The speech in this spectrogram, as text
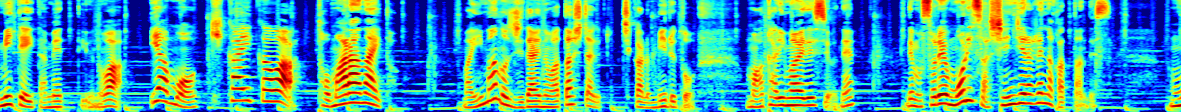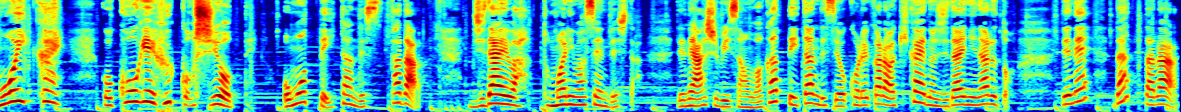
見ていた目っていうのはいやもう機械化は止まらないと、まあ、今の時代の私たちから見ると、まあ、当たり前ですよね。でもそれをモリスは信じられなかったんです。もう一回こう工芸復興しようって思っていたんです。ただ時代は止まりませんでした。でねアシュビーさん分かっていたんですよ。これからは機械の時代になると。でねだったら、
